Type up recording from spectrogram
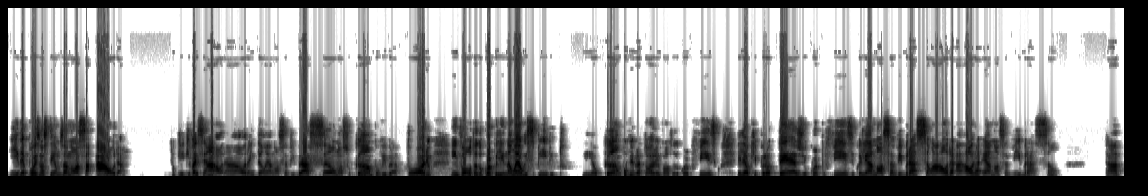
E depois nós temos a nossa aura, o que, que vai ser a aura? A aura, então, é a nossa vibração, nosso campo vibratório em volta do corpo. Ele não é o espírito. Ele é o campo vibratório em volta do corpo físico. Ele é o que protege o corpo físico. Ele é a nossa vibração. A aura, a aura é a nossa vibração, tá?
